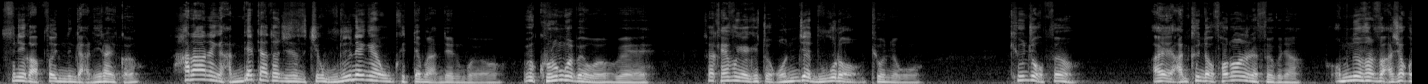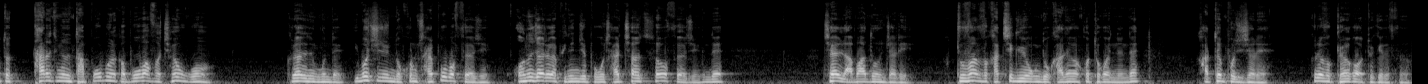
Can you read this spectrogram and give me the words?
순위가 앞서 있는 게 아니라니까요. 하나은행이 안 될 때 하던 짓에서 지금 우리은행이 하고 있기 때문에 안 되는 거예요. 왜 그런 걸 배워요? 왜? 제가 계속 얘기했죠. 언제 누구로 키웠냐고. 키운 적 없어요. 아예 안 키운다고 선언을 했어요, 그냥. 없는 선수 아시아컵도 다른 팀은 다 뽑으니까 뽑아서 채우고 그래야 되는 건데 이번 시즌도 그럼 잘 뽑았어야지. 어느 자리가 비는지 보고 잘 채- 채웠어야지. 근데 제일 남아도는 자리 두 선수 같이 기용도 가능한 코트가 있는데 같은 포지션에 그래서 결과 어떻게 됐어요?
